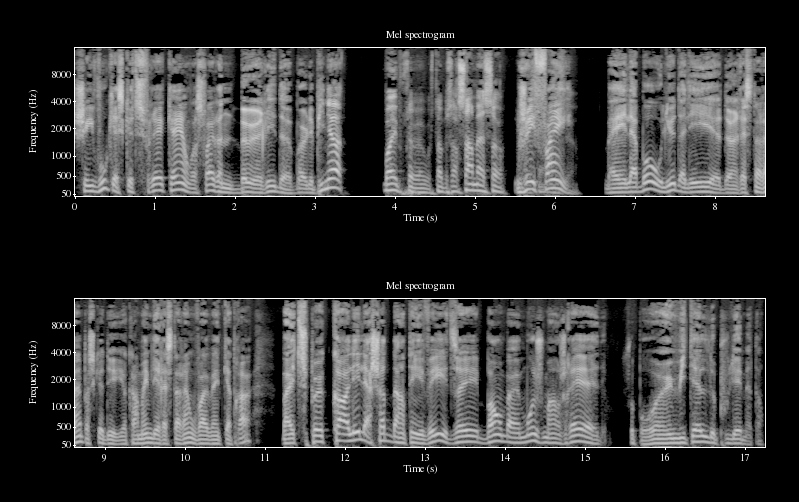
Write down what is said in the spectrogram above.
Chez vous, qu'est-ce que tu ferais quand on va se faire une beurrée de beurre de pinot? Oui, ça, ressemble à ça. J'ai faim. Ben là-bas, au lieu d'aller euh, d'un restaurant, parce qu'il y a quand même des restaurants ouverts 24 heures, ben tu peux coller la shot dans TV et dire bon ben moi je mangerais, je sais pas, un huit ailes de poulet, mettons.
